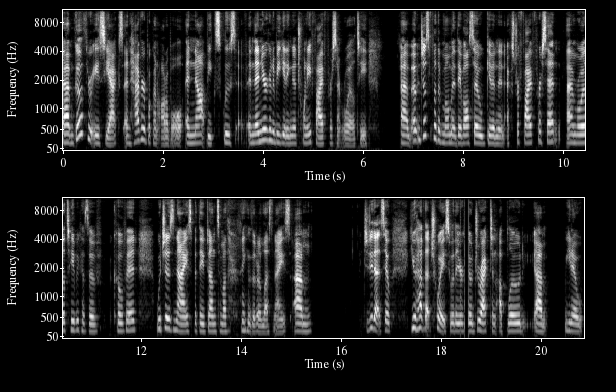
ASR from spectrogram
um, go through ACX and have your book on Audible and not be exclusive, and then you're going to be getting a 25% royalty. Um, just for the moment, they've also given an extra 5% um, royalty because of COVID, which is nice, but they've done some other things that are less nice. Um, to do that. So you have that choice whether you go direct and upload, um, you know,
